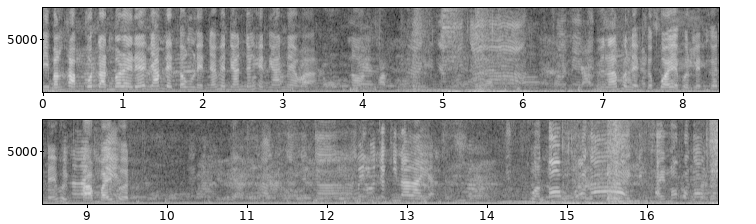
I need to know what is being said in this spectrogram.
นี่บังคับกดดันบ่ได้เด้ย้ำเล่นตรงเล่นย้ำเฮ็ดงานยังเห็ดงานแม่ว่ะนอนเวลาเพิ่นเล่นก็ปล่อยให้เพิ่นเล่นกันเด้เพิ่นตามไว้เพิ่นไม่รู้จะกินอะไรอะถั่วต้มก็ได้ กินไข่นกก็ได้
